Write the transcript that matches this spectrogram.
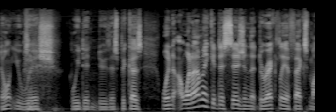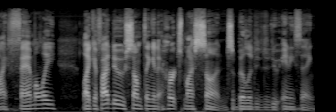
Don't you wish we didn't do this? Because when, when I make a decision that directly affects my family, like if I do something and it hurts my son's ability to do anything,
